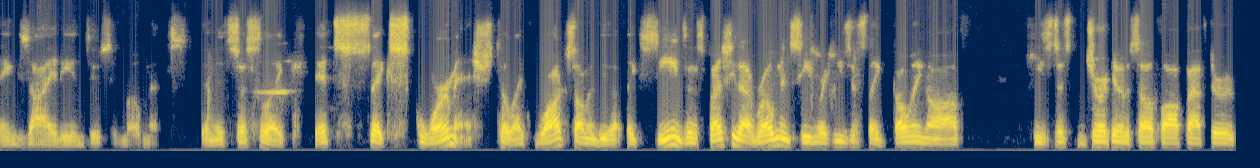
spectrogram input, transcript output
anxiety inducing moments and it's just like it's like squirmish to like watch some of these like scenes and especially that roman scene where he's just like going off he's just jerking himself off after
